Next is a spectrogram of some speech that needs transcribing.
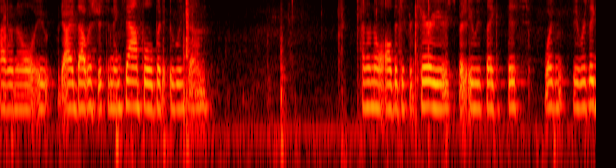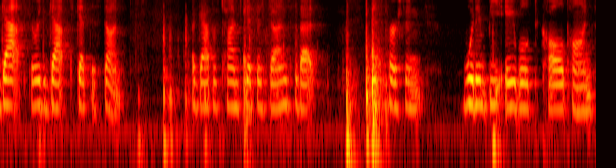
I don't know, it, I, that was just an example, but it was, um, I don't know all the different carriers, but it was like this wasn't, there was a gap. There was a gap to get this done. A gap of time to get this done so that this person wouldn't be able to call upon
